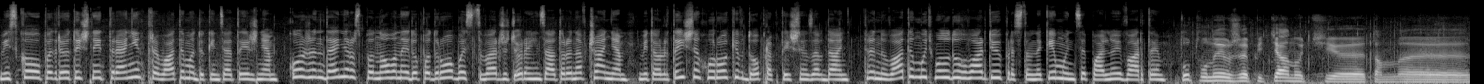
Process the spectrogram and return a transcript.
Військово-патріотичний тренінг триватиме до кінця тижня. Кожен день розпланований до подробиць, стверджують організатори навчання від теоретичних уроків до практичних завдань. Тренуватимуть молоду гвардію представники муніципальної варти. Тут вони вже підтягнуть е, там е,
